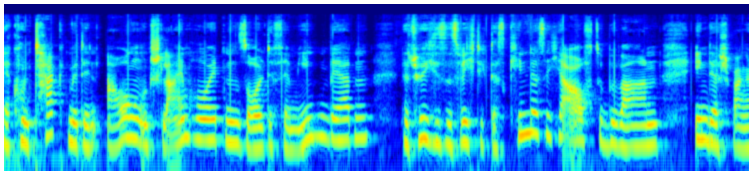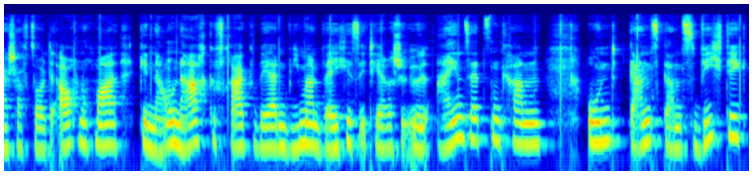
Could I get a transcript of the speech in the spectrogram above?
Der Kontakt mit den Augen und Schleimhäuten sollte vermieden werden. Natürlich ist es wichtig, das Kinder sicher aufzubewahren. In der Schwangerschaft sollte auch nochmal genau nachgefragt werden, wie man welches ätherische Öl einsetzen kann. Und ganz, ganz wichtig,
